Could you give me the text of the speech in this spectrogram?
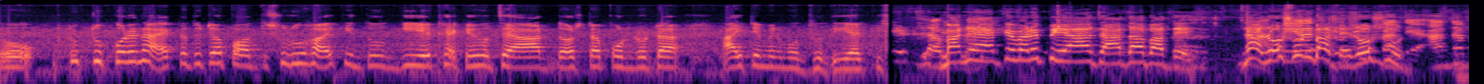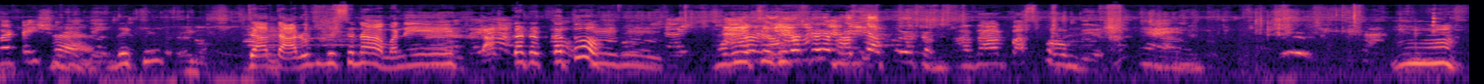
তো টুকটুক করে না একটা দুটা পদ শুরু হয় কিন্তু গিয়ে ঠেকে হচ্ছে আট দশটা পনেরোটা আইটেমের মধ্য দিয়ে আর কি। মানে একেবারে পেঁয়াজ আদা বাদে। না রসুন বাদে রসুন আদা বাটাই হ্যাঁ দেখি। যা দারুণ হয়েছে না মানে টাটকা টাটকা তো। মনে হচ্ছে যে আদা আর পাঁচফোড়ন দিয়ে। হুম বা-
